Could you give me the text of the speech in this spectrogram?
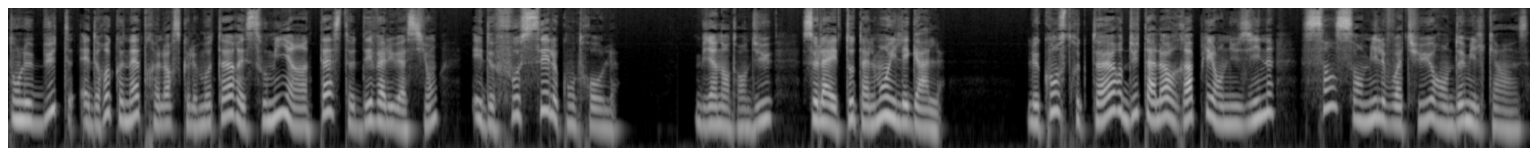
dont le but est de reconnaître lorsque le moteur est soumis à un test d'évaluation et de fausser le contrôle. Bien entendu, cela est totalement illégal. Le constructeur dut alors rappeler en usine 500 000 voitures en 2015.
